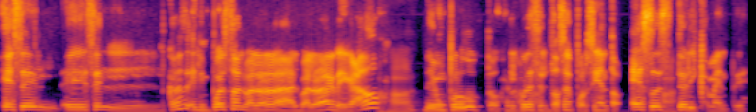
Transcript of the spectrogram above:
es el, es el, es? el impuesto al valor, al valor agregado de un producto, el cual es el 12%. Eso es teóricamente.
